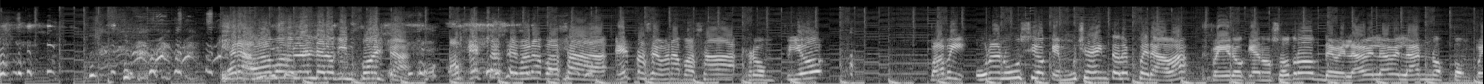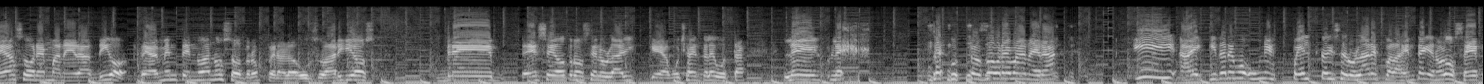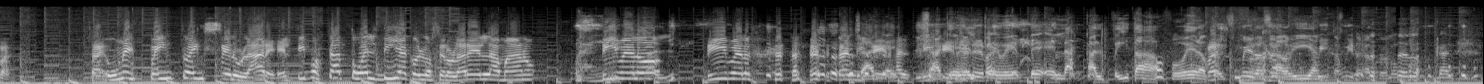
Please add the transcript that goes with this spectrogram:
Mira, vamos a hablar de lo que importa. Esta semana pasada, esta semana pasada rompió, papi, un anuncio que mucha gente lo esperaba, pero que a nosotros de verdad, verdad, verdad nos pompea sobremanera. Digo, realmente no a nosotros, pero a los usuarios de ese otro celular que a mucha gente le gusta, le, le, le gustó sobremanera. Y aquí tenemos un experto en celulares para la gente que no lo sepa. O sea, un experto en celulares. El tipo está todo el día con los celulares en la mano. Dímelo, dímelo. Está O sea, literal, que, o sea, que es el que vende en las carpitas afuera, por si Mira, no sabían.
